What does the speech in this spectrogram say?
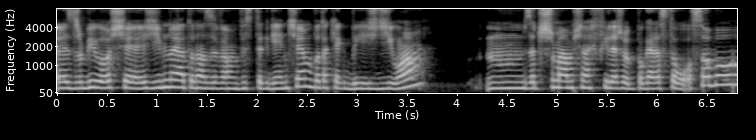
E, zrobiło się zimno, ja to nazywam wystygnięciem, bo tak jakby jeździłam mm, zatrzymałam się na chwilę, żeby pogadać z tą osobą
